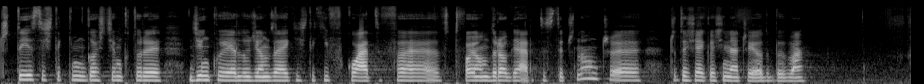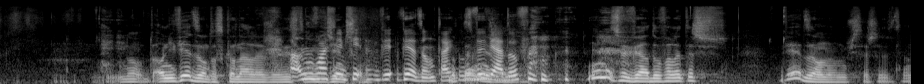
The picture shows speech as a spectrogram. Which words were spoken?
czy ty jesteś takim gościem, który dziękuję ludziom za jakiś taki wkład w, w twoją drogę artystyczną, czy, czy to się jakoś inaczej odbywa? No, oni wiedzą doskonale, że jestem A no właśnie wie, wie, wiedzą, tak? No Z pewnie, że wywiadów. Nie no, z wywiadów, ale też wiedzą, no myślę, że to...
